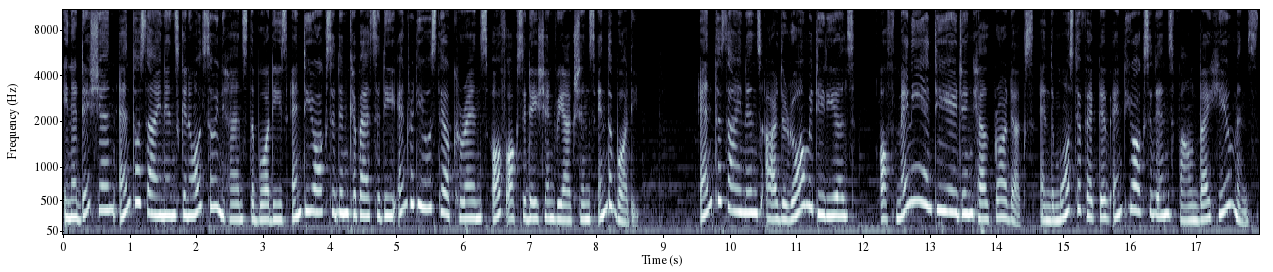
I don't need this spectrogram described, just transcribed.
In addition, anthocyanins can also enhance the body's antioxidant capacity and reduce the occurrence of oxidation reactions in the body. Anthocyanins are the raw materials of many anti-aging health products and the most effective antioxidants found by humans.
